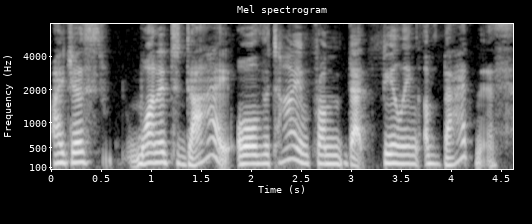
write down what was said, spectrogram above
I just wanted to die all the time from that feeling of badness.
